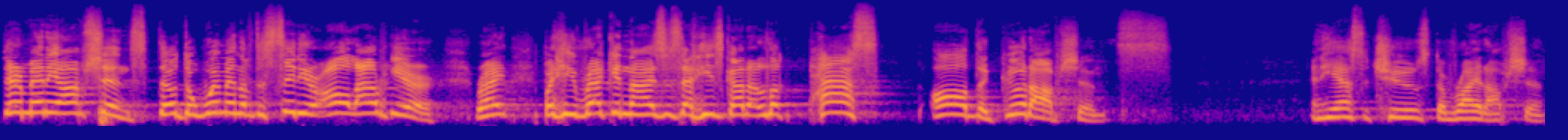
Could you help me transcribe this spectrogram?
There are many options. The, the women of the city are all out here, right? But he recognizes that he's got to look past all the good options and he has to choose the right option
